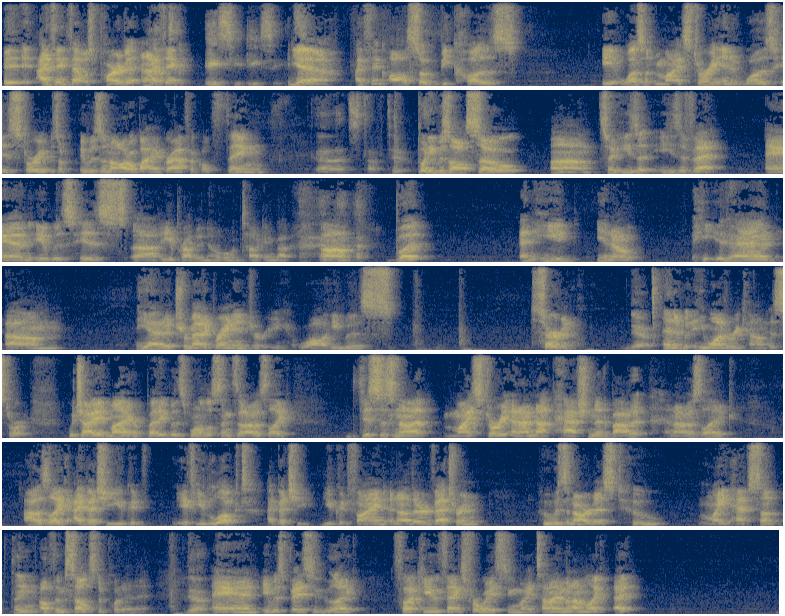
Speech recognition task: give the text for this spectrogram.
It, it- I think that was part of it and I That's think like ACDC. Yeah, I think also because it wasn't my story and it was his story. It was a, it was an autobiographical thing, Yeah, that's tough too. but he was also um, so he's a he's a vet, and it was his. Uh, you probably know who I'm talking about, um, but and he you know he had had um, he had a traumatic brain injury while he was serving yeah. and it, he wanted to recount his story, which I admire. But it was one of those things that I was like, "This is not my story, and I'm not passionate about it." And I was like, "I was like, I bet you you could, if you looked, I bet you you could find another veteran who is an artist who might have something of themselves to put in it." Yeah. And it was basically like, "Fuck you, thanks for wasting my time." And I'm like, I,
